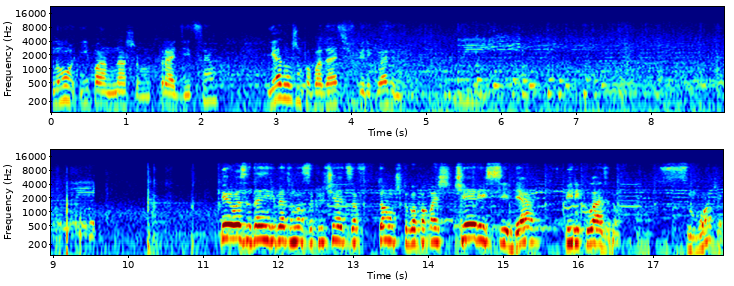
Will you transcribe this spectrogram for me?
Ну и по нашим традициям я должен попадать в перекладину. Первое задание, ребят, у нас заключается в том, чтобы попасть через себя в перекладину. Смотрим.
